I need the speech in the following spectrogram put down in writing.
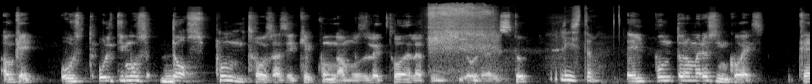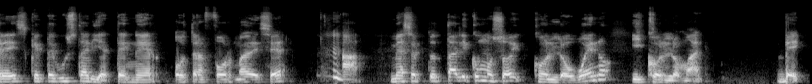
Ok, últimos dos puntos, así que pongámosle toda la atención a esto. Listo. El punto número cinco es, ¿crees que te gustaría tener otra forma de ser? A, me acepto tal y como soy, con lo bueno y con lo malo. B,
